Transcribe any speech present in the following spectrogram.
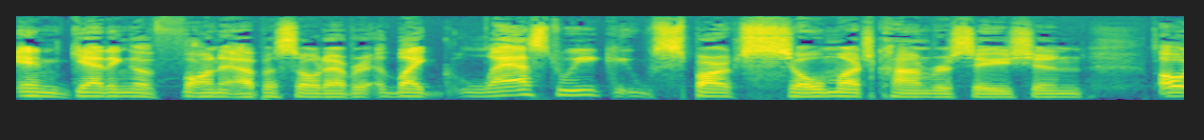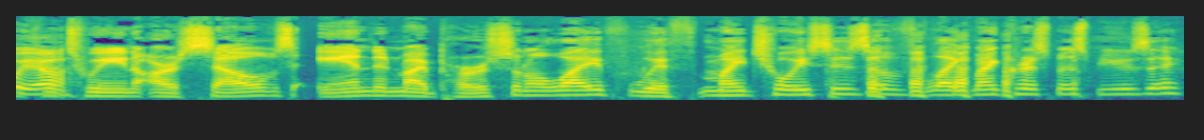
and getting a fun episode ever. Like last week sparked so much conversation. Oh, yeah. between ourselves and in my personal life with my choices of like my Christmas music.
